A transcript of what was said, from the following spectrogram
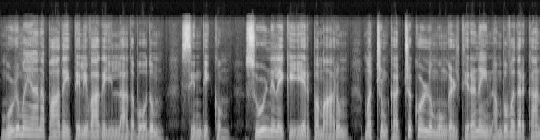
முழுமையான பாதை தெளிவாக இல்லாதபோதும் சிந்திக்கும் சூழ்நிலைக்கு ஏற்பமாறும் மற்றும் கற்றுக்கொள்ளும் உங்கள் திறனை நம்புவதற்கான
